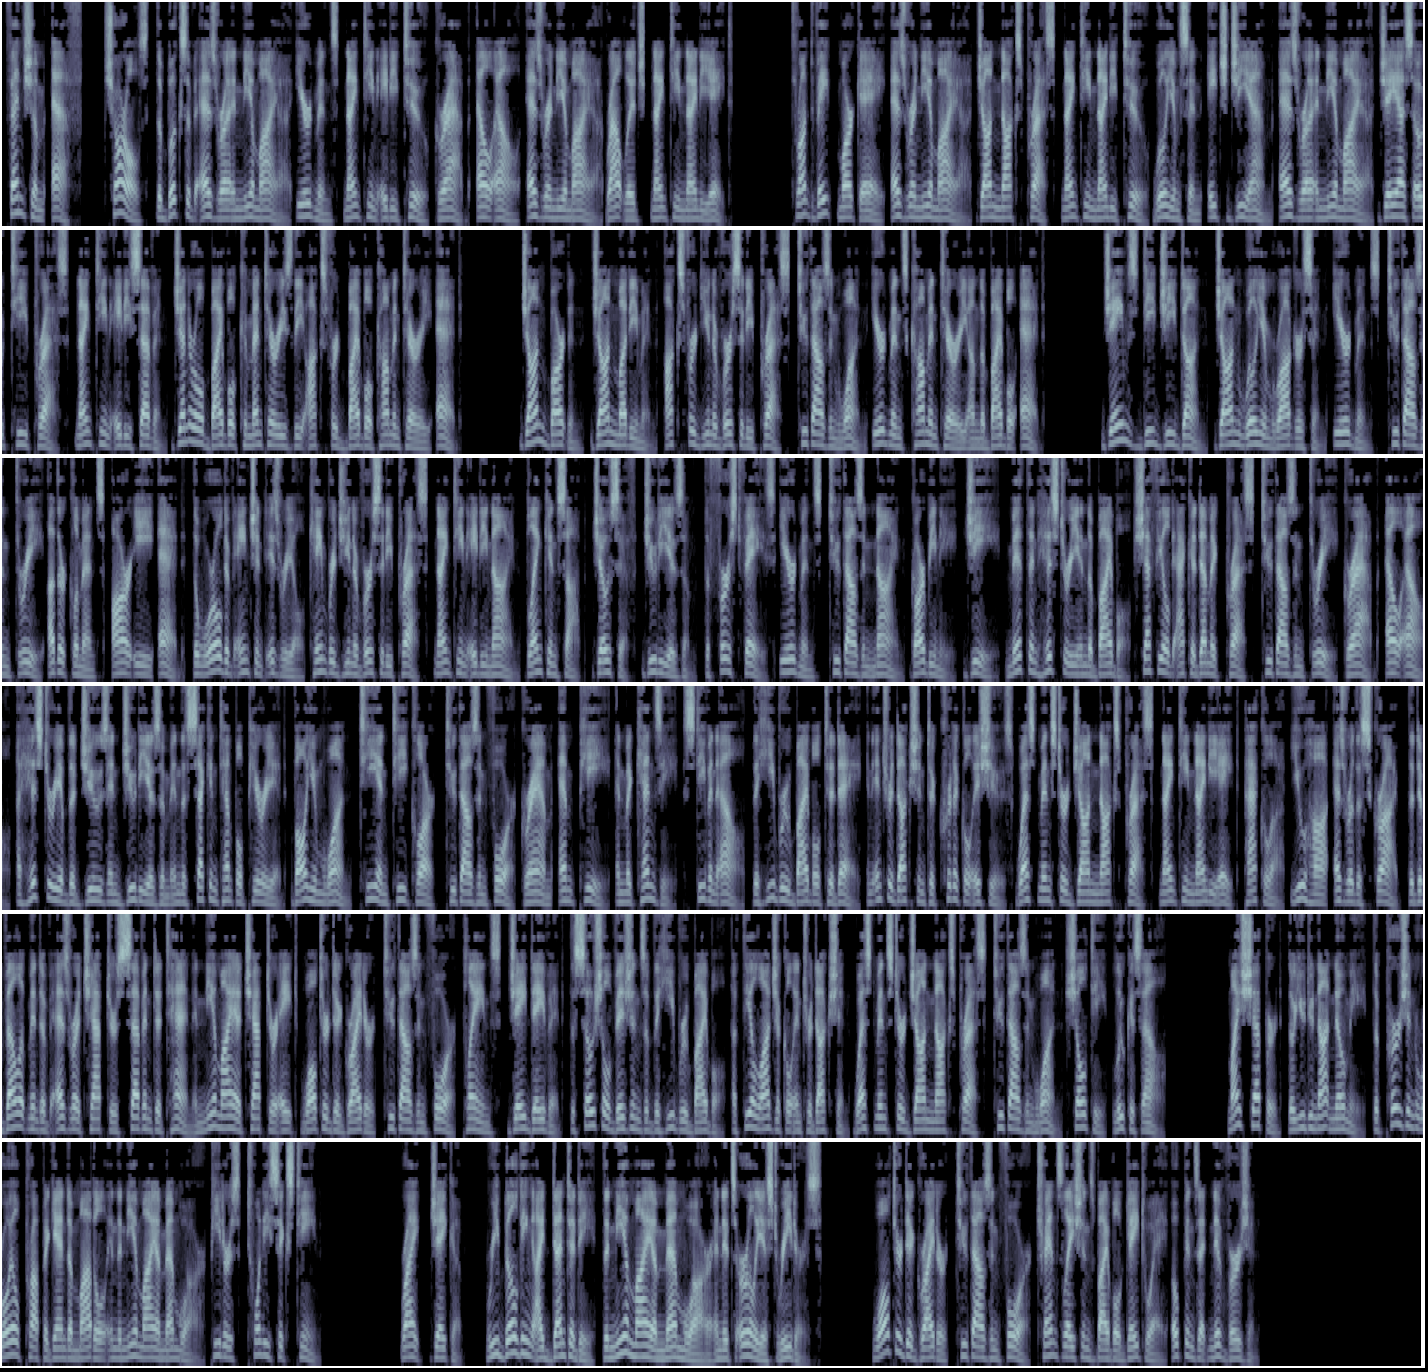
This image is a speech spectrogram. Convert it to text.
Fensham, F. Charles, The Books of Ezra and Nehemiah Eerdmans, 1982 Grabbe, L. L., Ezra Nehemiah Routledge, 1998. Throntveit, Mark A., Ezra Nehemiah John Knox Press, 1992 Williamson, H. G. M., Ezra and Nehemiah JSOT Press, 1987 General Bible Commentaries The Oxford Bible Commentary ed. John Barton, John Muddiman, Oxford University Press, 2001 Eerdmans Commentary on the Bible ed. James D. G. Dunn, John William Rogerson, Eerdmans, 2003 Other Clements, R. E. ed., The World of Ancient Israel Cambridge University Press, 1989 Blenkinsopp, Joseph, Judaism, The First Phase Eerdmans, 2009 Garbini, G., Myth and History in the Bible Sheffield Academic Press, 2003 Grabbe, L. L., A History of the Jews and Judaism in the Second Temple Period, Volume 1 T. and T. Clark, 2004 Graham, M. P., and Mackenzie Mackenzie, Stephen L., The Hebrew Bible Today, An Introduction to Critical Issues Westminster John Knox Press, 1998 Pakkala, Juha, Ezra the Scribe, The Development of Ezra Chapters 7–10 and Nehemiah Chapter 8 Walter de Gruyter, 2004 Pleins, J. David, The Social Visions of the Hebrew Bible, A Theological Introduction Westminster John Knox Press, 2001 Schulte, Lucas L. My Shepherd, Though You Do Not Know Me, The Persian Royal Propaganda Model in the Nehemiah Memoir Peeters, 2016 Wright, Jacob. Rebuilding Identity, The Nehemiah Memoir and Its Earliest Readers. Walter de Gruyter, 2004 Translations Bible Gateway opens at NIV version.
